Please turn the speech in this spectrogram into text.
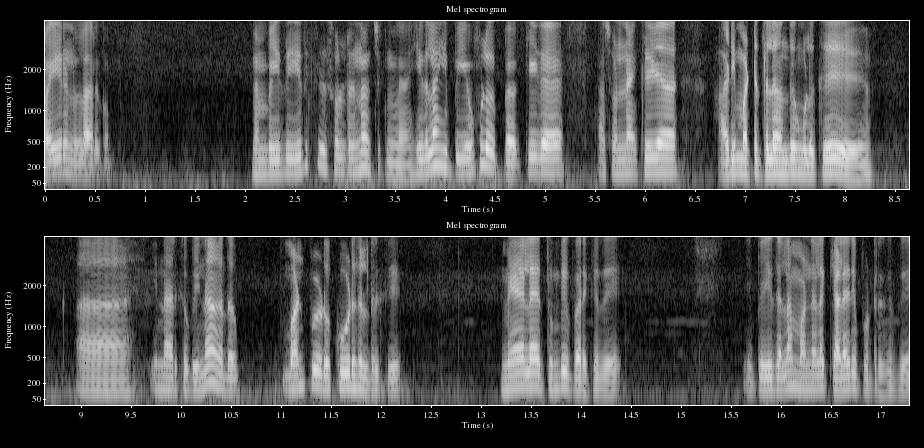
பயிர் நல்லாயிருக்கும் நம்ம இது எதுக்கு சொல்கிறேன்னா வச்சுக்கோங்களேன். இதெல்லாம் இப்போ எவ்வளோ இப்போ கீழே நான் சொன்னேன் கீழே அடிமட்டத்தில் வந்து உங்களுக்கு என்ன இருக்குது அப்படின்னா அந்த மண்புழோட கூடுகள் இருக்குது மேலே தும்பி பறக்குது. இப்போ இதெல்லாம் மண்ணெல்லாம் கிளறி போட்டிருக்குது.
